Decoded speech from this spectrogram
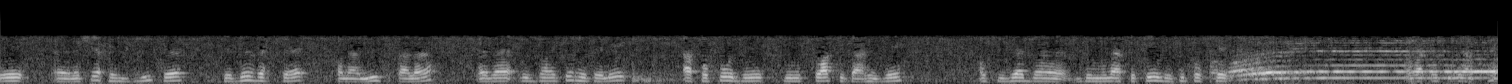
Et euh, le chef il dit que ces deux versets qu'on a lus tout à l'heure, eh ben, ils ont été révélés à propos d'une histoire qui est arrivée au sujet des munafiqués, des hypocrites. On va continuer après.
